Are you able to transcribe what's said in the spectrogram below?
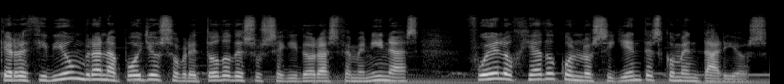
que recibió un gran apoyo sobre todo de sus seguidoras femeninas, fue elogiado con los siguientes comentarios.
